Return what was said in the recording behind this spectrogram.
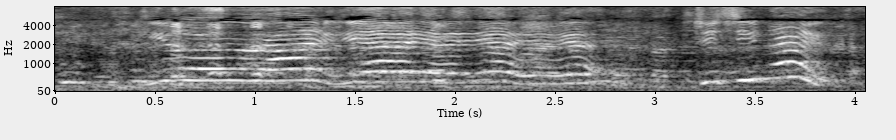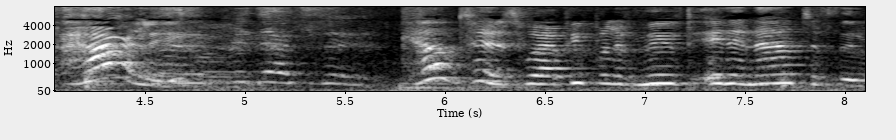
You're right. Yeah, yeah, yeah, yeah, yeah. Did you know? Apparently, cultures where people have moved in and out of the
